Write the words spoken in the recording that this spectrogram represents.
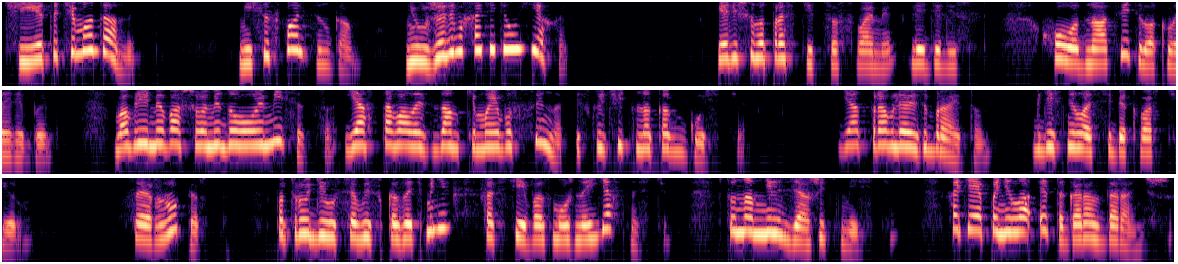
«Чьи это чемоданы?» «Миссис Фальзингам, неужели вы хотите уехать?» «Я решила проститься с вами, леди Лисль», – холодно ответила Клэри Белль. «Во время вашего медового месяца я оставалась в замке моего сына исключительно как гостья. Я отправляюсь в Брайтон, где сняла себе квартиру. Сэр Руперт потрудился высказать мне со всей возможной ясностью, что нам нельзя жить вместе, хотя я поняла это гораздо раньше.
